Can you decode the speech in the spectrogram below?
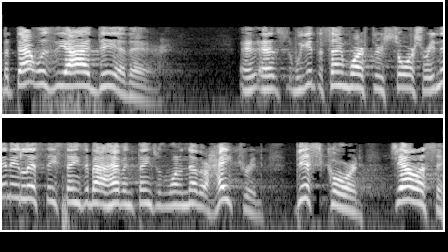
but that was the idea there. As we get the same word through sorcery. And then he lists these things about having things with one another hatred, discord, jealousy.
